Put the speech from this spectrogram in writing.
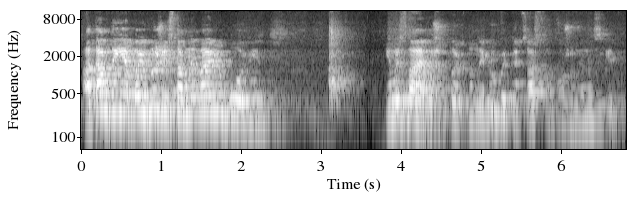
А там, де є байдужість, там немає любові. І ми знаємо, що той, хто не любить, той царство Боже не наслідує.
